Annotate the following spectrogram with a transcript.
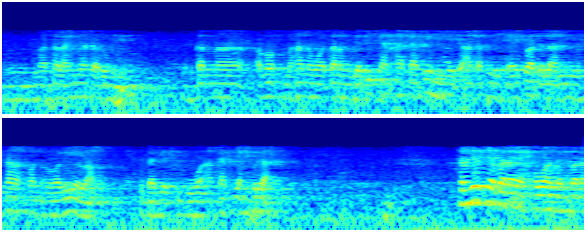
hmm, masalahnya agak rumit. Dan karena Allah Subhanahu wa taala menjadikan akad ini yaitu akad nikah itu adalah misaqan waliyah sebagai sebuah akad yang berat. Selanjutnya para ikhwah dan para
